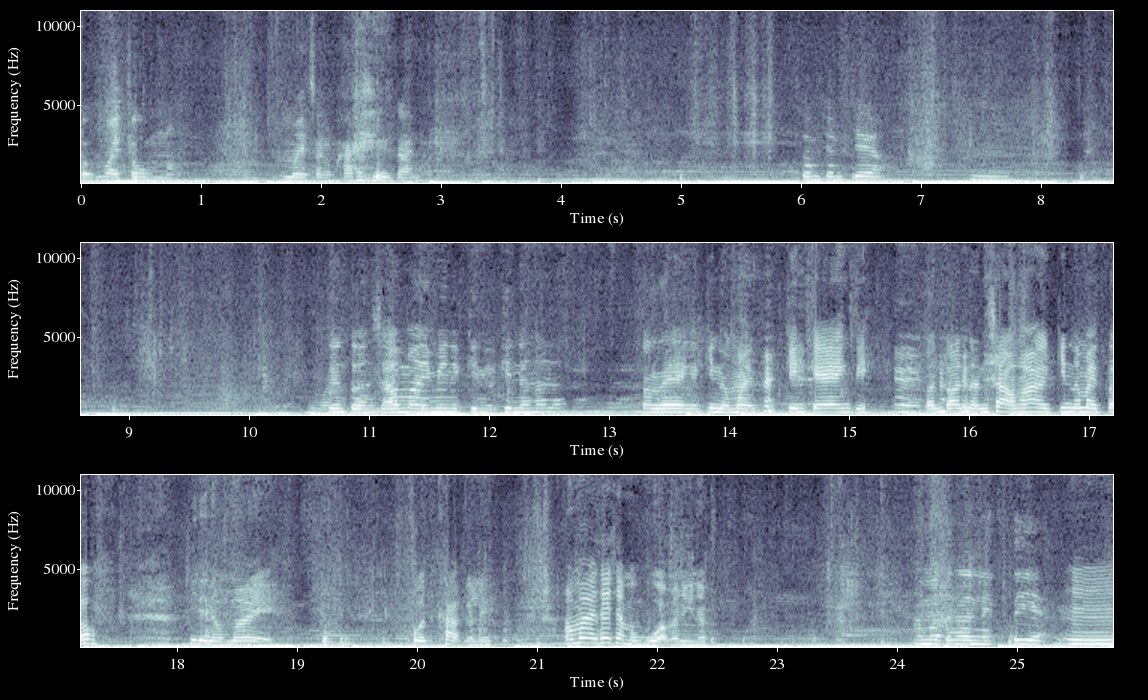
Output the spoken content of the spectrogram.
ต้มไว้ต้มเนาะไม่สั่งไพ่กันต้มจำแจ่วอืมตื่นตอนเช้ามามีนี่กินก็กินนั่นนั่นแหละตอนแรกก็กินหน่อไม้กินแกงดิเออตอนตอนนั้นเช้ามากกินหน่อไม้ต้มกินแต่หน่อไม้ปวดขักกันเลย เอามาใช่ชามักบวบอันนี้นะ เอามาตะเฮินในเตี้ยอืม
